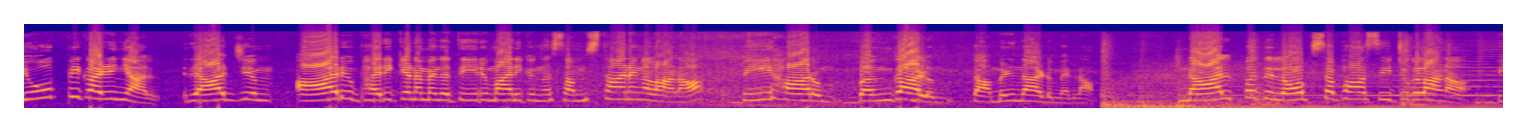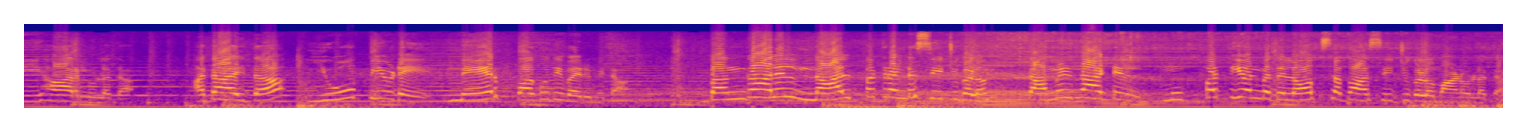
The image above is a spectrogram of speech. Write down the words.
യു പി കഴിഞ്ഞാൽ രാജ്യം ആര് ഭരിക്കണമെന്ന് തീരുമാനിക്കുന്ന സംസ്ഥാനങ്ങളാണ് ബീഹാറും ബംഗാളും തമിഴ്നാടുമെല്ലാം. നാൽപ്പത് ലോക്സഭാ സീറ്റുകളാണ് ബീഹാറിലുള്ളത്. അതായത് യു പിയുടെ നേർപകുതി വരുമില്ല. ബംഗാളിൽ നാൽപ്പത്തിരണ്ട് സീറ്റുകളും തമിഴ്നാട്ടിൽ മുപ്പത്തിയൊൻപത് ലോക്സഭാ സീറ്റുകളുമാണുള്ളത്.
